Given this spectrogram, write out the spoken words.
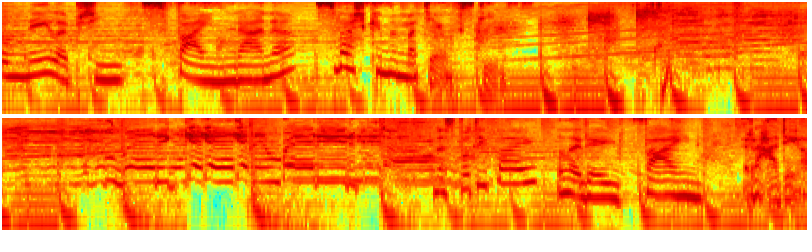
to nejlepší z Fajn rána s Vaškem Matějovským. I'm ready, get, getting ready to go. Na Spotify hledej Fajn rádio.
